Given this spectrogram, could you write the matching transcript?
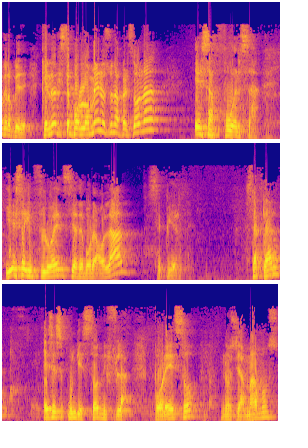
que no cuide, que no existe por lo menos una persona, esa fuerza y esa influencia de Boreolam se pierde. ¿Está claro? Ese es un yesod nifla. Por eso nos llamamos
